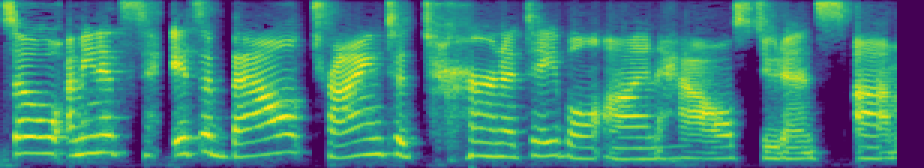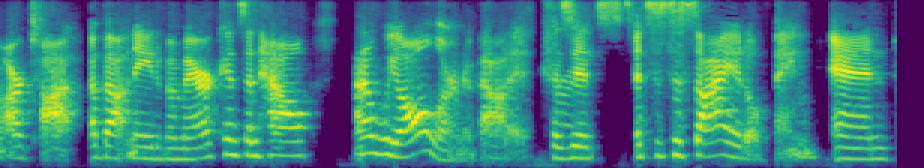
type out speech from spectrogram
So, I mean, it's it's about trying to turn a table on how students um, are taught about Native Americans and how how do we all learn about it because right. it's it's a societal thing, and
